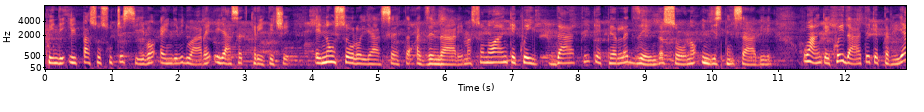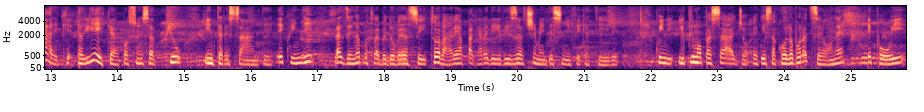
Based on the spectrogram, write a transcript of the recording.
Quindi il passo successivo è individuare gli asset critici. E non solo gli asset aziendali, ma sono anche quei dati che per l'azienda sono indispensabili. O anche quei dati che per gli, hacker possono essere più interessanti. E quindi l'azienda potrebbe doversi trovare a pagare dei risarcimenti significativi. Quindi il primo passaggio è questa collaborazione e poi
